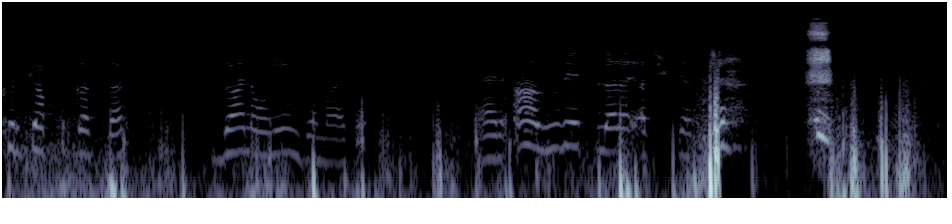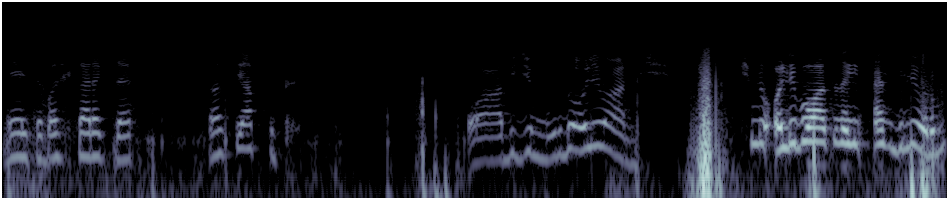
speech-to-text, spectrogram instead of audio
40 yaptık kaslar. Daha ne oynayamayacağım maalesef. Yani ağzımıza ettiler açıkçası. Neyse başka karakter. Nasıl yaptık? O abicim burada Oli varmış. Şimdi Oli bu altıda gitmez biliyorum.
